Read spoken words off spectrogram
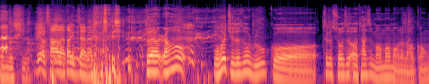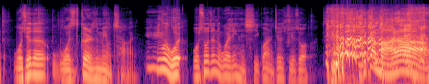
真的是，没有差了，他已经在了。对啊。然后我会觉得说，如果这个说是哦，他是某某某的老公，我觉得我个人是没有差、欸，嗯因为我我说真的，我已经很习惯了，就是比如说。你在干嘛啦？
